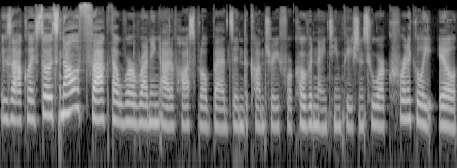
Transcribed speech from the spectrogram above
Exactly. So it's now a fact that we're running out of hospital beds in the country for COVID 19 patients who are critically ill.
